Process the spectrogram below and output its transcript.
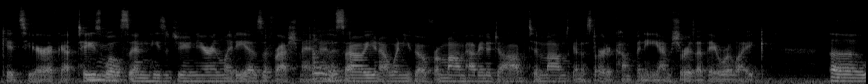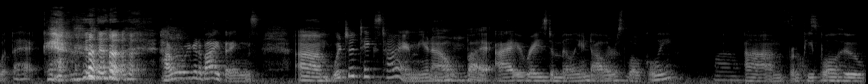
kids here. I've got Taze Wilson, he's a junior, and Lydia is a freshman. Okay. And so, you know, when you go from mom having a job to mom's going to start a company, I'm sure that they were like, uh, what the heck? How are we going to buy things? Um, which it takes time, you know. But I raised a million dollars locally Wow. um, from people who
